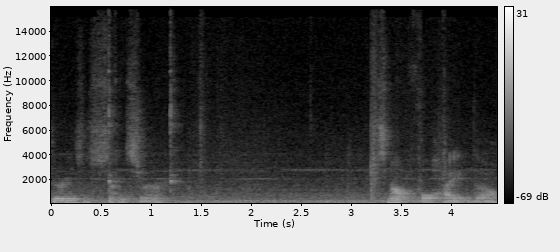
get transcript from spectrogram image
There is a sensor. It's not full height though.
